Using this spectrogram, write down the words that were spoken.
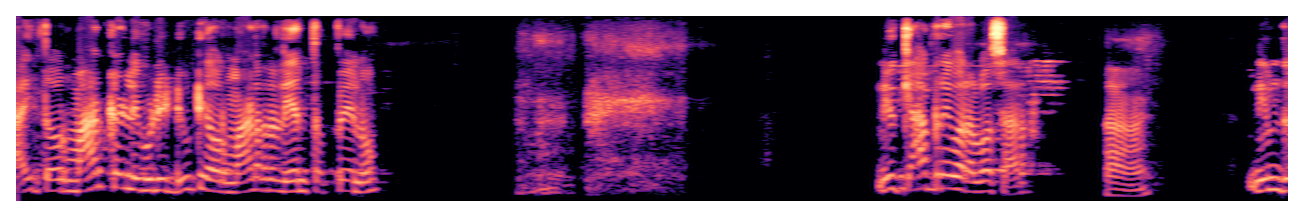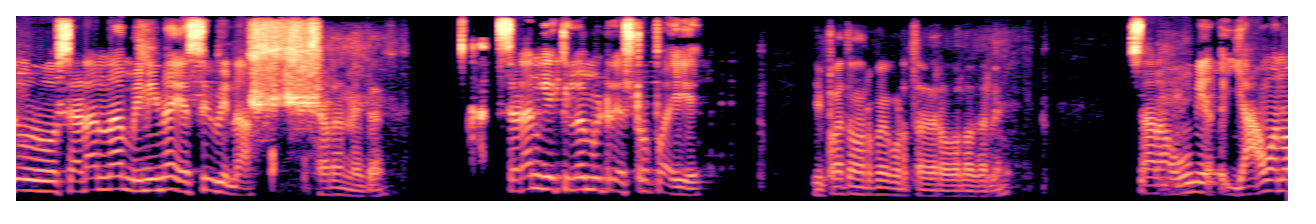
ಆಯ್ತು ಅವ್ರು ಮಾಡ್ಕೊಳ್ಳಿ ಬಿಡಿ ಡ್ಯೂಟಿ ಅವ್ರು ಮಾಡೋದ್ರಲ್ಲಿ ಏನ್ ತಪ್ಪೇನು? ನೀವು ಕ್ಯಾಬ್ ಡ್ರೈವರ್ ಅಲ್ವಾ ಸರ್? ಹಾ. ನಿಮ್ದು ಸಡನ್ ಮಿನಿನ ಎಸ್ ವಿನ ಸಡನ್ ಇದೆ. ಸಡನ್ಗೆ ಕಿಲೋಮೀಟರ್ ಎಷ್ಟು ರೂಪಾಯಿ? ಇಪ್ಪತ್ತೊಂದು ರೂಪಾಯಿ ಕೊಡ್ತಾ ಇದಾರೆ ಓಲಾದಲ್ಲಿ ಸರ್ ಅವ್ನು ಯಾವನೋ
